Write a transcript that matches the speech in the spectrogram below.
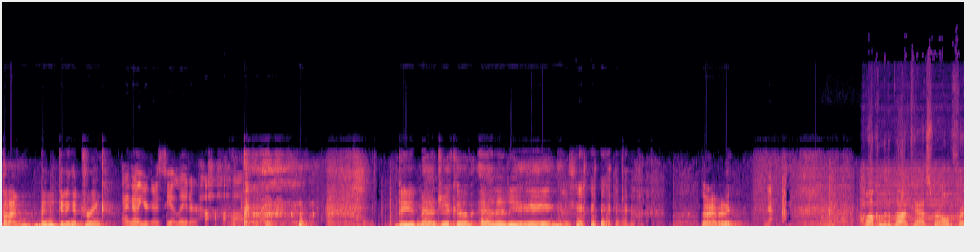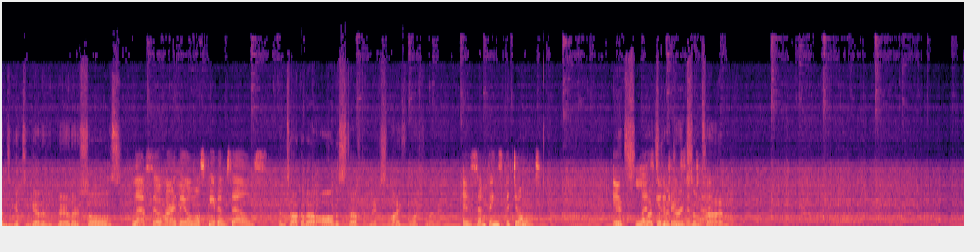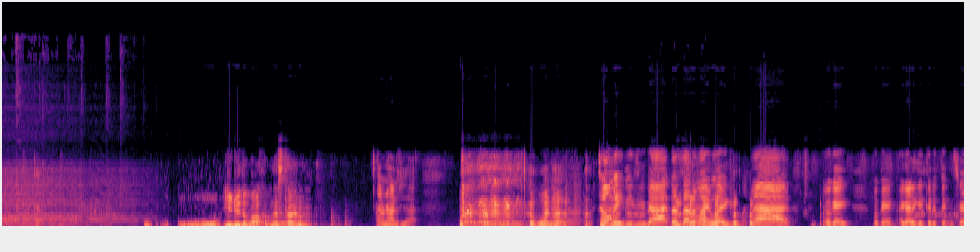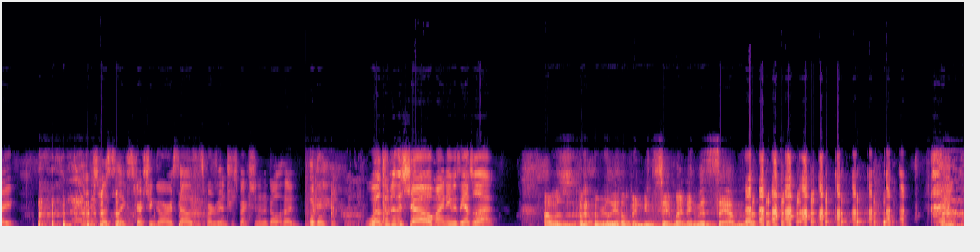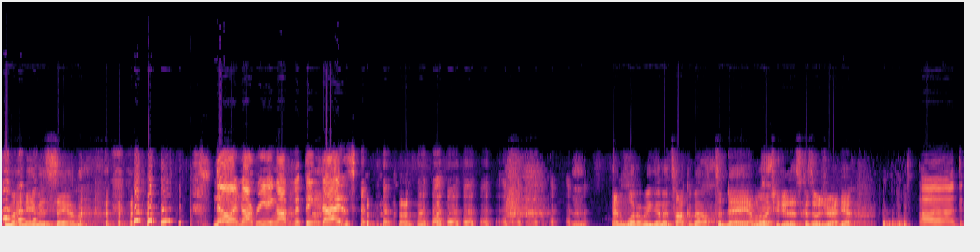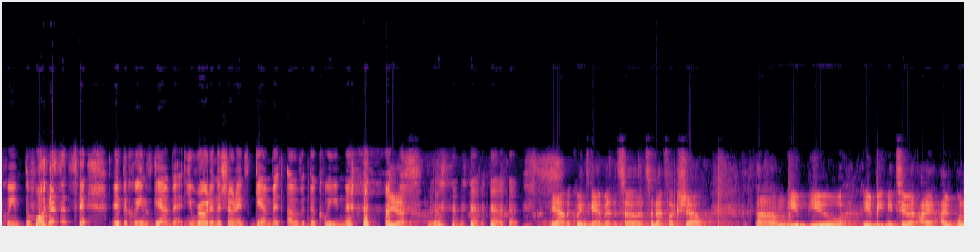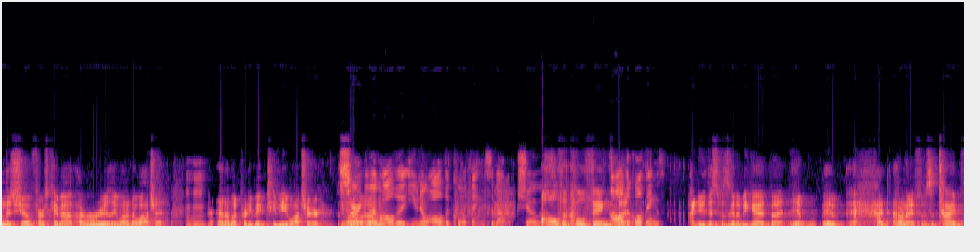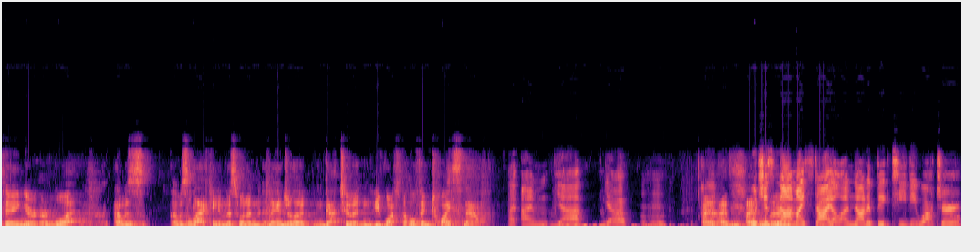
But I've been getting a drink. I know you're gonna see it later. Ha ha ha ha. The magic of editing. All right, ready? No. Welcome to the podcast where old friends get together to bare their souls Laugh so hard they almost pee themselves. and talk about all the stuff that makes life worth living. And some things that don't. It's, let's, get, a drink, sometime. Okay. You do the welcome this time. I don't know how to do that. Why not? Don't make me do that. That's out of my like. Ah. Okay. Okay. I gotta get good at things, right? And we're supposed to like stretch and go ourselves as part of introspection and adulthood. Okay. Welcome to the show. My name is Angela. I was really hoping you'd say my name is Sam. my name is Sam. No, I'm not reading off of a thing, guys. and what are we going to talk about today? I'm going to let you do this because it was your idea. Uh, the Queen. What does it say? Eh, The Queen's Gambit. You wrote in the show notes Gambit of the Queen. Yes. Yeah, The Queen's Gambit. So it's a Netflix show. Um, you you you beat me to it. I, I when this show first came out, I really wanted to watch it, and I'm a pretty big TV watcher. Mm-hmm. You so, are. You have um, all the. You know all the cool things about shows. all the cool things. All the cool things. I knew this was going to be good, but it, it I, I don't know if it was a time thing or, or what. I was I was lacking in this one, and, and Angela got to it, and you've watched the whole thing twice now. I, I'm. Yeah. Yeah. hmm I, I, I Which is not my style. I'm not a big TV watcher.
